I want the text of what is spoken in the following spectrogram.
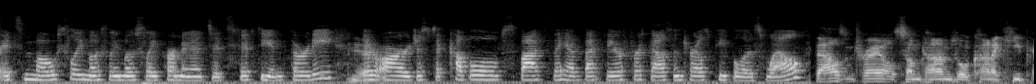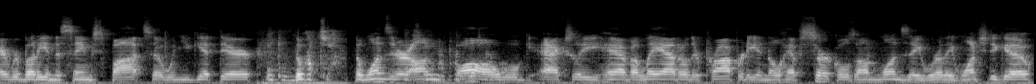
it's mostly, mostly, mostly permanents, it's 50 and 30. Yeah. There are just a couple spots they have back there for Thousand Trails people as well. Thousand Trails sometimes will kind of keep everybody in the same spot, so when you get there, They can The- watch the ones that are Actually, on ball will actually have a layout of their property and they'll have circles on ones they where they want you to go.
